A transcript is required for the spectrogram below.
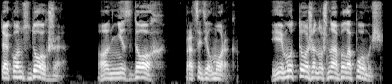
Так он сдох же. Он не сдох, процедил Морок. Ему тоже нужна была помощь.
